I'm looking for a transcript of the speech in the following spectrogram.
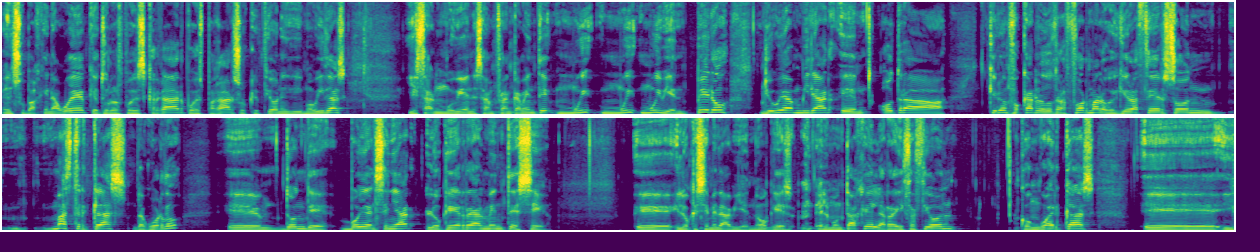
en su página web, que tú los puedes cargar, puedes pagar, suscripción y movidas y están muy bien, están francamente muy, muy, muy bien. Pero yo voy a mirar eh, otra, quiero enfocarlo de otra forma, lo que quiero hacer son masterclass, ¿de acuerdo? Eh, donde voy a enseñar lo que realmente sé eh, y lo que se me da bien, ¿no? Que es el montaje, la realización con Wirecast, eh, y,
